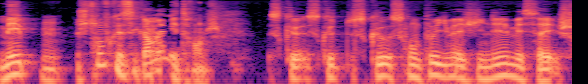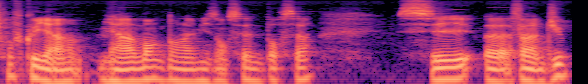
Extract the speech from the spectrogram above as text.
Mais Hmm. je trouve que c'est quand même étrange. ce que ce que ce que ce qu'on peut imaginer, mais ça, je trouve qu'il y a un, il y a un manque dans la mise en scène pour ça. C'est enfin du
